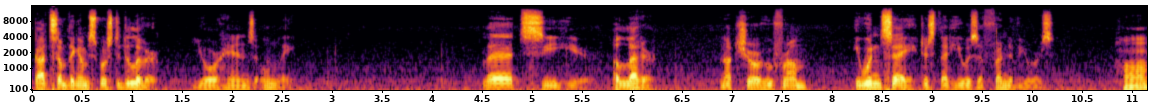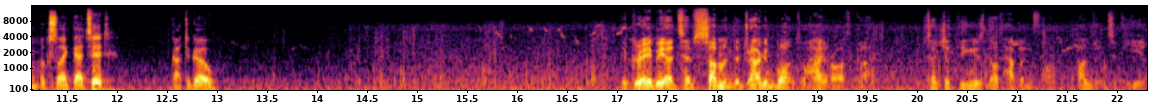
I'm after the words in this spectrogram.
Got something I'm supposed to deliver. Your hands only. Let's see here. A letter. Not sure who from. He wouldn't say, just that he was a friend of yours. Huh? Looks like that's it. Got to go. The Greybeards have summoned the Dragonborn to High Hrothgar. Such a thing has not happened for hundreds of years.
